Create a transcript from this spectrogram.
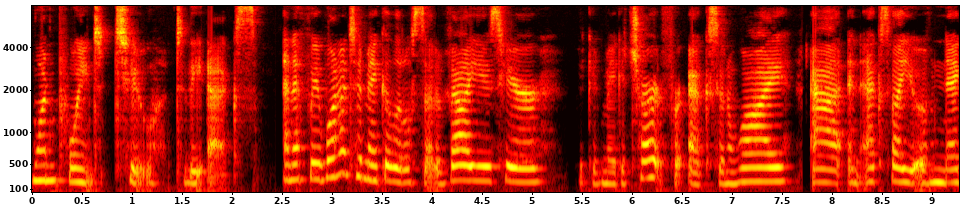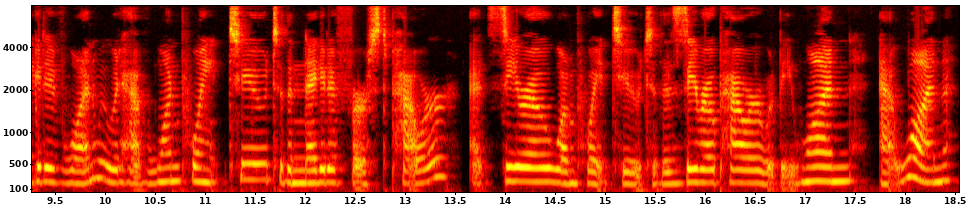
1.2 to the x. And if we wanted to make a little set of values here, we could make a chart for x and y. At an x value of negative 1, we would have 1.2 to the negative first power. At 0, 1.2 to the 0 power would be 1. At 1,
